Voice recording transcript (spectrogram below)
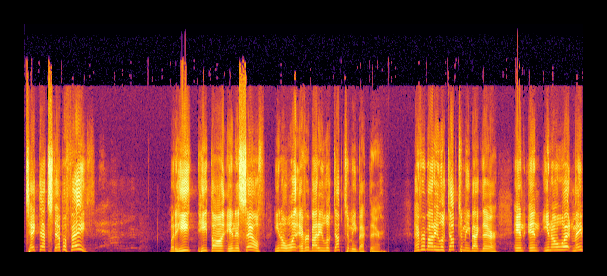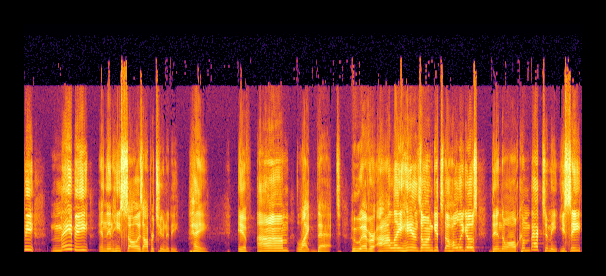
take that step of faith. But he he thought in himself, you know what? Everybody looked up to me back there. Everybody looked up to me back there. And and you know what? Maybe maybe and then he saw his opportunity. Hey, if I'm like that, whoever I lay hands on gets the Holy Ghost, then they'll all come back to me. You see,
